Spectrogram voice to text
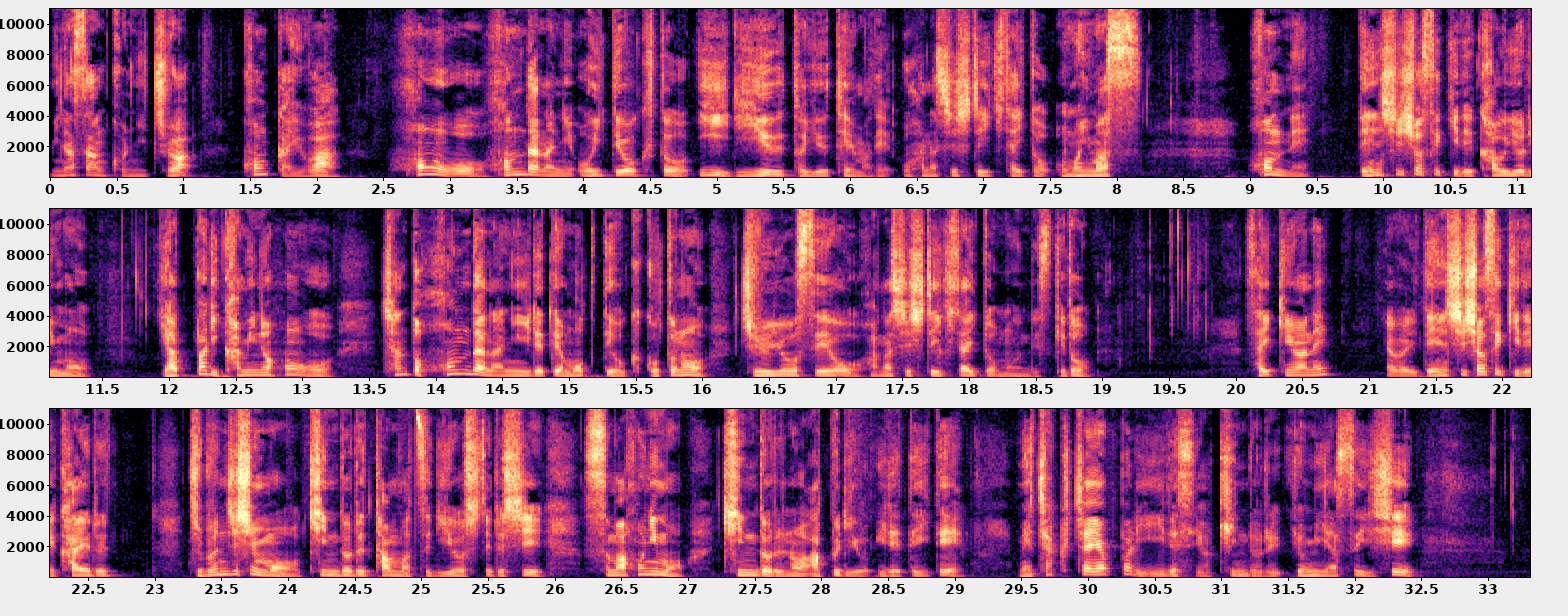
皆さんこんにちは。今回は本を本棚に置いておくといい理由というテーマでお話ししていきたいと思います。本ね電子書籍で買うよりもやっぱり紙の本をちゃんと本棚に入れて持っておくことの重要性をお話ししていきたいと思うんですけど最近はねやっぱり電子書籍で買える自分自身も Kindle 端末利用してるしスマホにも Kindle のアプリを入れていてめちゃくちゃやっぱりいいですよ。Kindle 読みやすいし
